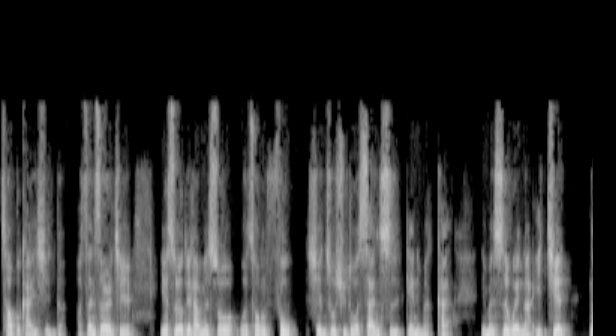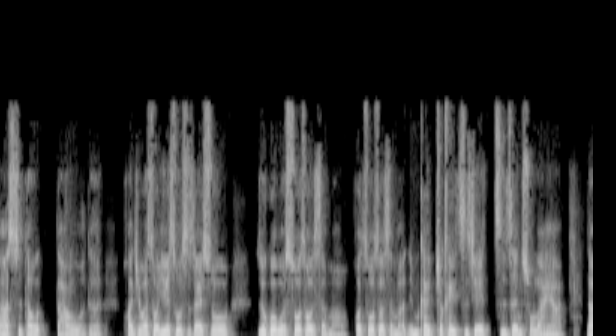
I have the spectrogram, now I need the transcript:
超不开心的啊。三十二节，耶稣又对他们说：“我从父显出许多善事给你们看，你们是为哪一件拿石头打我的？”换句话说，耶稣是在说，如果我说错什么或做错什么，你们可以就可以直接指证出来呀。那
